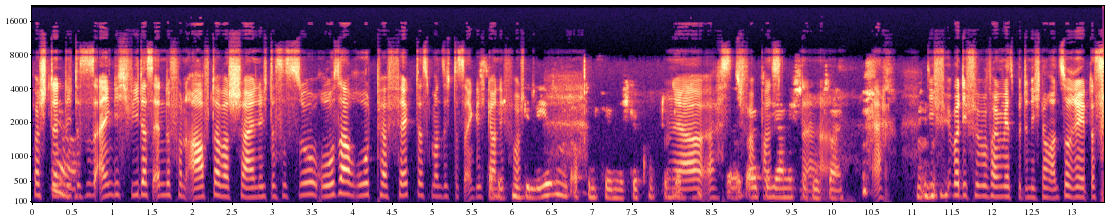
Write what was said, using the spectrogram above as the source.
verständlich. Ja. Das ist eigentlich wie das Ende von After wahrscheinlich. Das ist so rosarot perfekt, dass man sich das eigentlich das gar nicht vorstellt. Ich habe gelesen und auch den Film nicht geguckt. ja, ach, das sollte verpasst. ja nicht so Na, gut sein. Ach, die, über die Filme fangen wir jetzt bitte nicht noch an zu reden. Das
